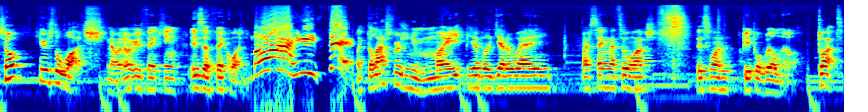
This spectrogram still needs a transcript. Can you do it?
So here's the watch. Now I know what you're thinking, is a thick one. He's thick! Like the last version you might be able to get away by saying that's a watch. This one, people will know. But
